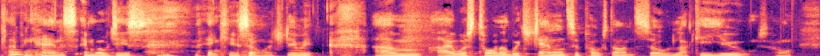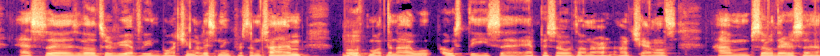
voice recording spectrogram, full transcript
clapping hands emojis. Thank you so much, Jimmy. Um, I was torn on which channel to post on, so lucky you. So as uh, those of you have been watching or listening for some time, both mm. Morten and I will post these uh, episodes on our, our channels. Um, so there's a,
